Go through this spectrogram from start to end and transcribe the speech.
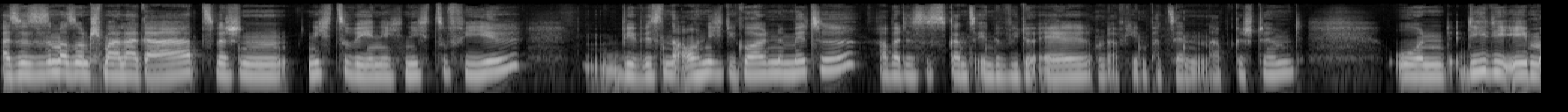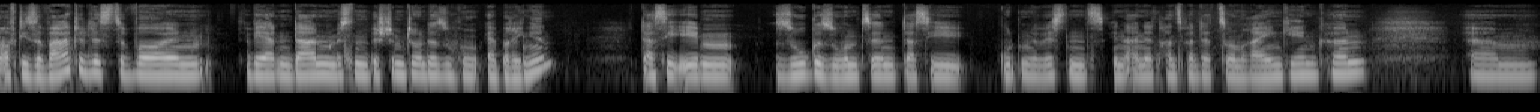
Also es ist immer so ein schmaler Grad zwischen nicht zu wenig, nicht zu viel. Wir wissen auch nicht die goldene Mitte, aber das ist ganz individuell und auf jeden Patienten abgestimmt. Und die, die eben auf diese Warteliste wollen, werden dann, müssen bestimmte Untersuchungen erbringen, dass sie eben so gesund sind, dass sie guten Gewissens in eine Transplantation reingehen können, ähm,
